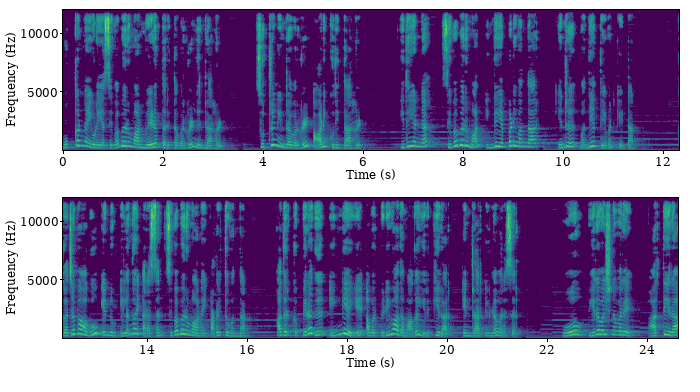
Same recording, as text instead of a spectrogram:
முக்கண்ணையுடைய சிவபெருமான் வேடம் தரித்தவர்கள் நின்றார்கள். சுற்றி நின்றவர்கள் ஆடி குதித்தார்கள். இது என்ன? சிவபெருமான் இங்கு எப்படி வந்தார்? என்று வந்தியத்தேவன் கேட்டான். கஜபாகு என்னும் இலங்கை அரசன் சிவபெருமானை அழைத்து வந்தான். அதற்கு பிறகு இங்கேயே அவர் பிடிவாதமாக இருக்கிறார் என்றார் இளவரசர். ஓ வீர வைஷ்ணவரே பார்த்தீரா?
